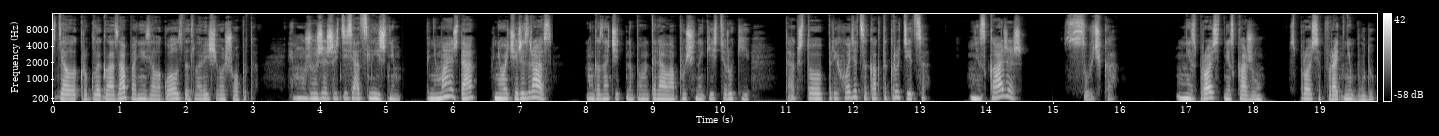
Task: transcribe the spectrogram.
Сделала круглые глаза, понизила голос до зловещего шепота. «Ему же уже шестьдесят с лишним. Понимаешь, да? У него через раз...» Многозначительно помотыляла опущенной кистью руки. «Так что приходится как-то крутиться. Не скажешь?» «Сучка!» «Не спросит, не скажу. Спросит, врать не буду».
